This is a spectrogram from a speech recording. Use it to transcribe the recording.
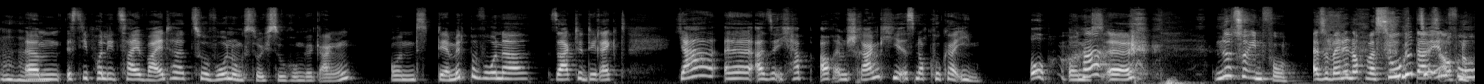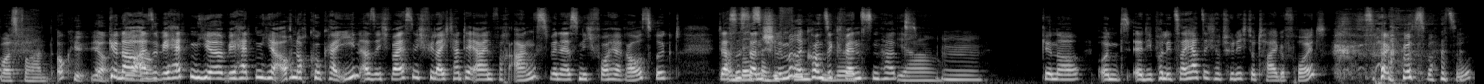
mhm. ähm, ist die Polizei weiter zur Wohnungsdurchsuchung gegangen. Und der Mitbewohner sagte direkt, ja, äh, also ich habe auch im Schrank, hier ist noch Kokain. Oh, und äh, nur zur Info. Also wenn ihr noch was sucht, da ist Info. auch noch was vorhanden. Okay, ja. Genau, ja. also wir hätten hier, wir hätten hier auch noch Kokain. Also ich weiß nicht, vielleicht hatte er einfach Angst, wenn er es nicht vorher rausrückt, dass Und es dann schlimmere Konsequenzen wird. hat. Ja. Mhm. Genau. Und äh, die Polizei hat sich natürlich total gefreut, sagen wir es mal so.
